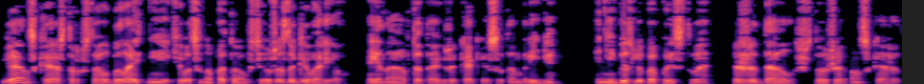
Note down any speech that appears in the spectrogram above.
Ганс Кастр стал было отнекиваться, но потом все же заговорил. И Нафта, так же, как и Сатамбрини, не без любопытства ожидал, что же он скажет.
